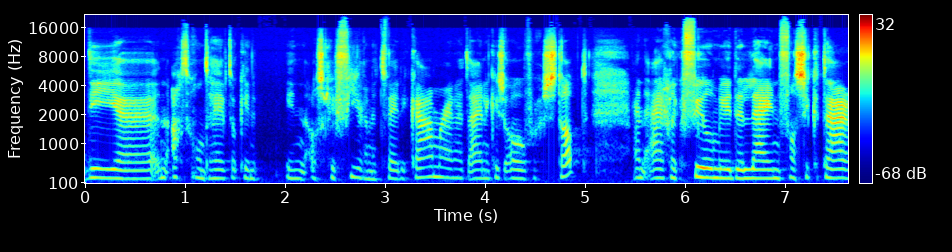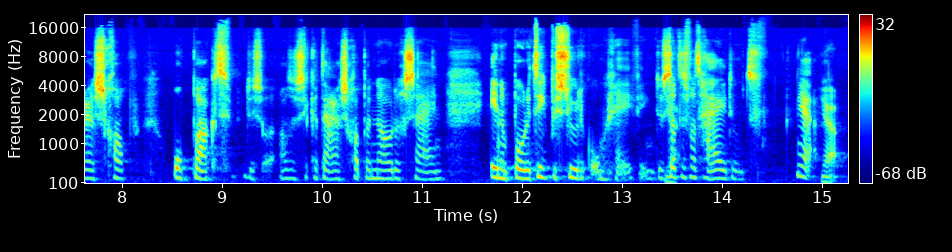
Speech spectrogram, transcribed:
die een achtergrond heeft ook in, de, in als griffier in de Tweede Kamer. En uiteindelijk is overgestapt. En eigenlijk veel meer de lijn van secretarischap oppakt. Dus als er secretarisschappen nodig zijn in een politiek-bestuurlijke omgeving. Dus Ja. dat is wat hij doet. Ja. Ja.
